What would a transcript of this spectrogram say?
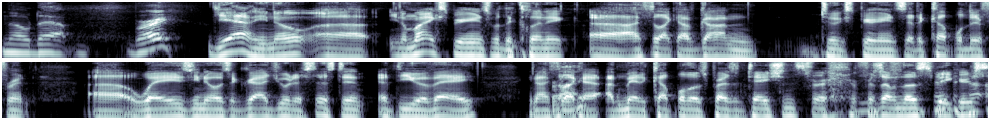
No doubt, Bray. Yeah, you know, uh, you know, my experience with the clinic, uh, I feel like I've gotten to experience it a couple different uh, ways. You know, as a graduate assistant at the U of A, you know, I feel Right. like I, I've made a couple of those presentations for for some of those speakers,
